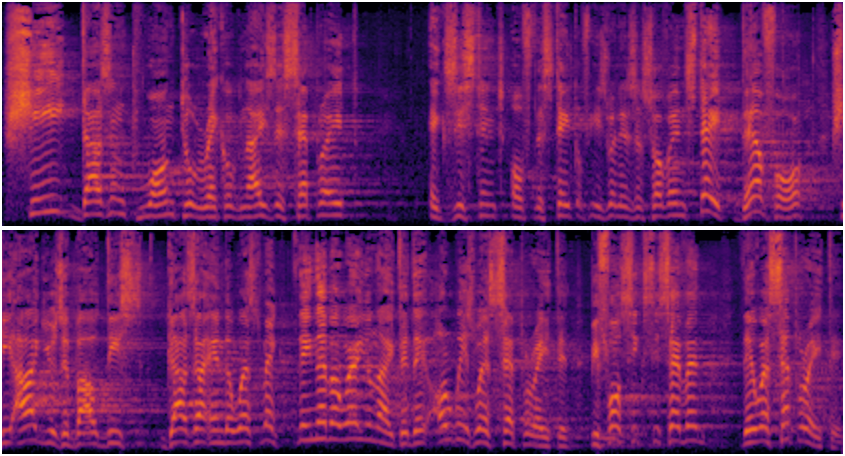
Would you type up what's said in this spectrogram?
She doesn't want to recognize the separate existence of the state of Israel as a sovereign state. Therefore, she argues about this Gaza and the West Bank. They never were united, they always were separated. Before 67, they were separated.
